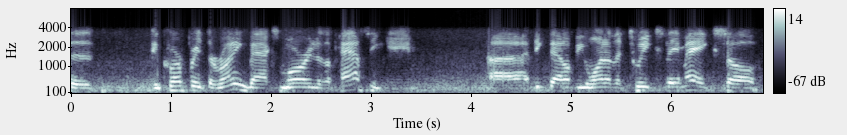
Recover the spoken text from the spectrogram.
to incorporate the running backs more into the passing game uh, I think that'll be one of the tweaks they make. So,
